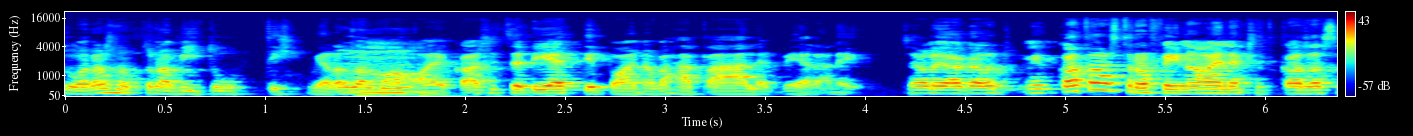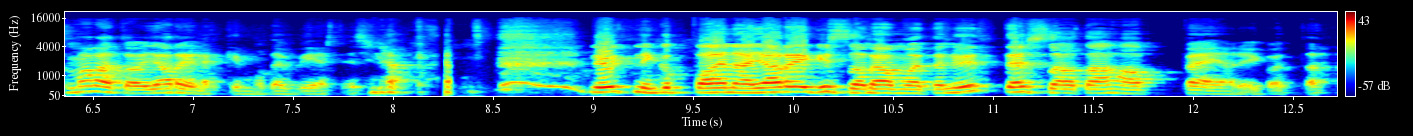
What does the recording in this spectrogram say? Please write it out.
suoraan sanottuna vitutti vielä samaan Mhm. aikaan. Sitten se dietti paino vähän päälle vielä, niin se oli aika niin katastrofin ainekset kasassa. Mä laitoin Jarillekin muuten viestin sinä. Nyt niin painaa Jarikin sanomaan, että nyt tässä ota happea, ja niin kuin, että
